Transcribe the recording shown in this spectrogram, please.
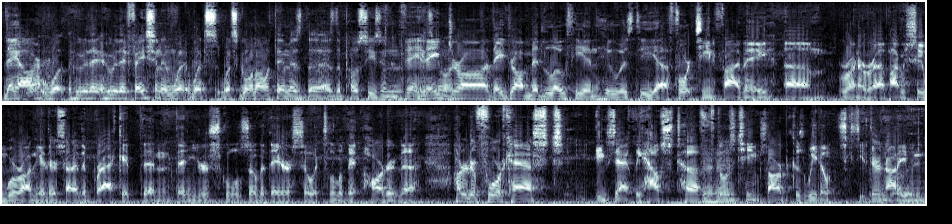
They are. What, who are they? Who are they facing, and what, what's what's going on with them as the as the postseason? They, they draw they draw Midlothian, who was the uh, 14-5A um, runner-up. Obviously, we're on the other side of the bracket than than your schools over there, so it's a little bit harder to harder to forecast exactly how tough those teams are because we don't they're not even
